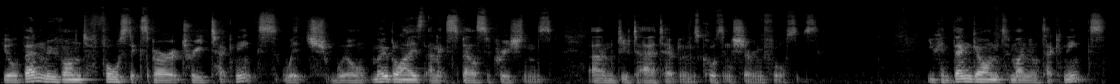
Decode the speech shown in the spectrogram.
You'll then move on to forced expiratory techniques, which will mobilize and expel secretions um, due to air turbulence causing shearing forces. You can then go on to manual techniques.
